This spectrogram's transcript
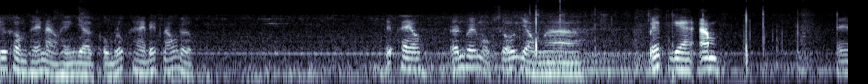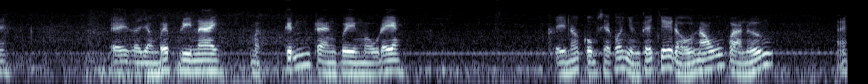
chứ không thể nào hẹn giờ cùng lúc hai bếp nấu được. Tiếp theo đến với một số dòng à, bếp ga âm. Đây, đây là dòng bếp Rinnai mặt kính tràn viền màu đen. Thì nó cũng sẽ có những cái chế độ nấu và nướng. Đây.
